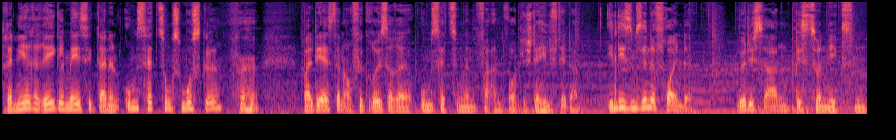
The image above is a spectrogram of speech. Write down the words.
Trainiere regelmäßig deinen Umsetzungsmuskel, weil der ist dann auch für größere Umsetzungen verantwortlich. Der hilft dir dann. In diesem Sinne, Freunde, würde ich sagen, bis zur nächsten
